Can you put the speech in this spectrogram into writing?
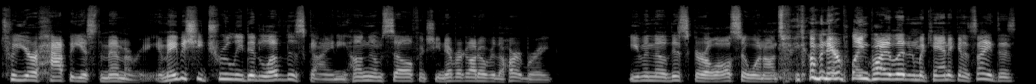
to your happiest memory. And maybe she truly did love this guy and he hung himself and she never got over the heartbreak. Even though this girl also went on to become an airplane pilot and a mechanic and a scientist,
